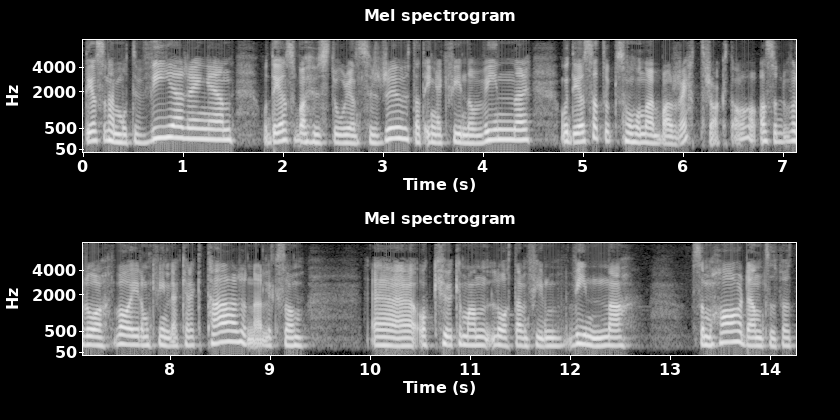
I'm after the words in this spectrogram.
Dels den här motiveringen och dels bara hur historien ser ut, att inga kvinnor vinner. Och dels att också hon har bara rätt rakt av. Alltså vadå, vad är de kvinnliga karaktärerna liksom? Eh, och hur kan man låta en film vinna som har den typen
